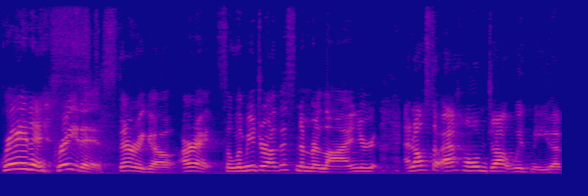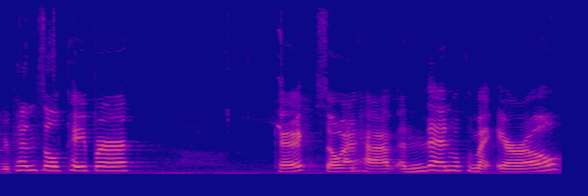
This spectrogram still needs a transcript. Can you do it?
Greatest. greatest. There we go. All right, so let me draw this number line. You're, and also at home, draw it with me. You have your pencil, paper. Okay, so I have, and then we'll put my arrow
